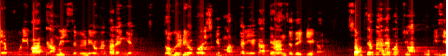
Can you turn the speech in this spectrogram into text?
ये पूरी बातें हम इस वीडियो में करेंगे। तो वीडियो को स्किप मत करिएगा ध्यान से देखिएगा। सबसे पहले बच्चों आपको किसी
